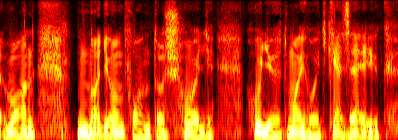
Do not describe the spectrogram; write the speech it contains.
van. Nagyon fontos, hogy, hogy őt majd hogy kezeljük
